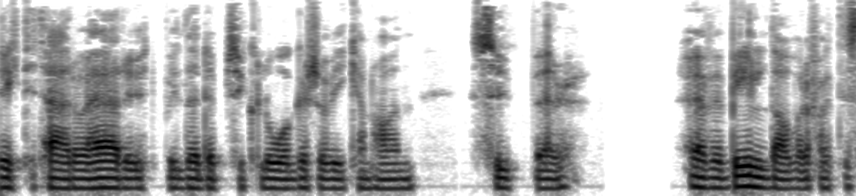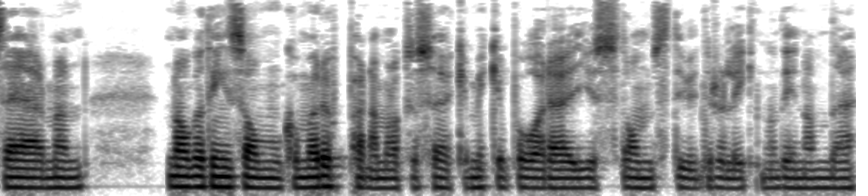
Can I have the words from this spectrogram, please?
riktigt här och är utbildade psykologer så vi kan ha en super överbild av vad det faktiskt är men någonting som kommer upp här när man också söker mycket på det just om studier och liknande inom det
